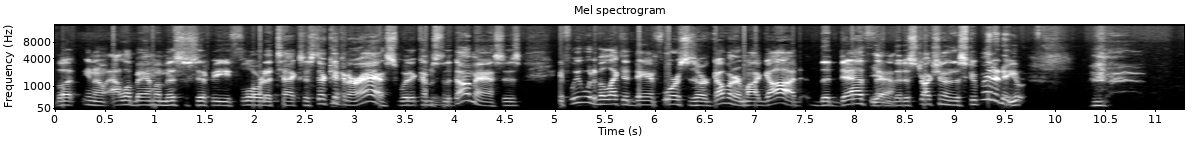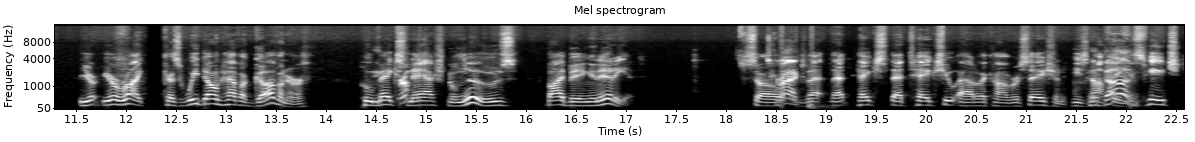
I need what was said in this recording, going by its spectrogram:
but you know, Alabama, Mississippi, Florida, Texas, they're kicking our ass when it comes to the dumbasses. If we would have elected Dan Forest as our governor, my God, the death Yeah. and the destruction and the stupidity. You're- You're you're right because we don't have a governor who makes Right. national news by being an idiot. So Correct. that that takes that takes you out of the conversation. He's not being impeached.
